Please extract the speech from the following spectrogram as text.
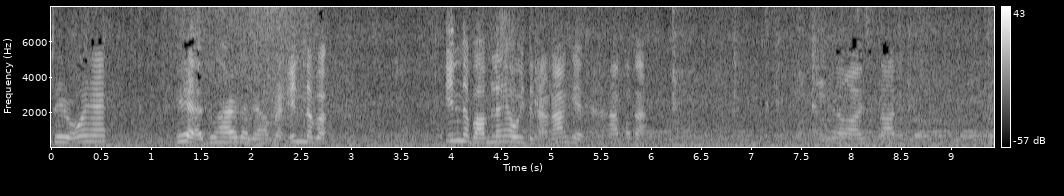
ꯆꯩꯔꯛꯑꯣꯍꯦ ꯍꯦ ꯑꯗꯨ ꯍꯥꯏꯔꯒꯅꯦ ꯈꯪꯕ꯭ꯔꯥ ꯏꯟꯅꯕ ꯏꯟꯅꯕ ꯑꯃ ꯂꯩꯍꯧꯏꯗꯅ ꯑꯉꯥꯡꯒꯤ ꯍꯥꯏꯅ ꯍꯥꯞꯄꯒ ꯁ꯭ꯇꯥꯔꯠ một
